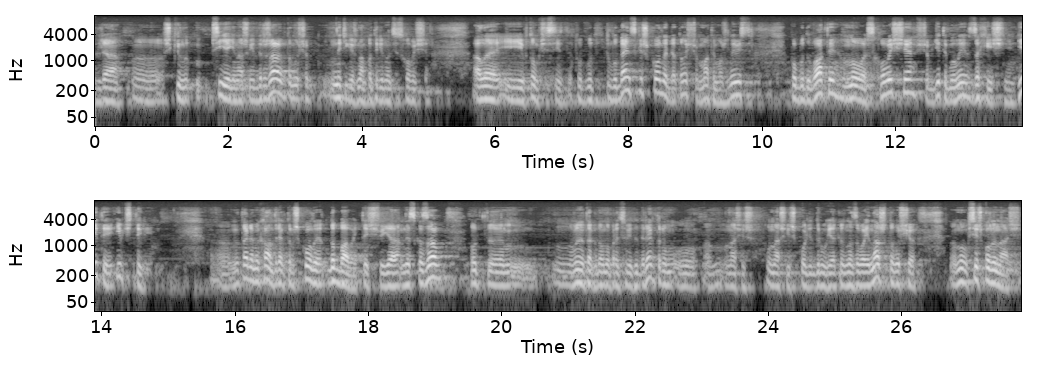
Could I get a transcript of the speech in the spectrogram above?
для шкіл всієї нашої держави, тому що не тільки ж нам потрібно ці сховища, але і в тому числі тут будуть лубенські школи для того, щоб мати можливість побудувати нове сховище, щоб діти були захищені, діти і вчителі. Е, Наталя Михайловна, директор школи, добавить те, що я не сказав. От ем, ви не так давно працюєте директором у нашій у нашій школі, другій, я називаю нашу, тому що ну всі школи наші.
